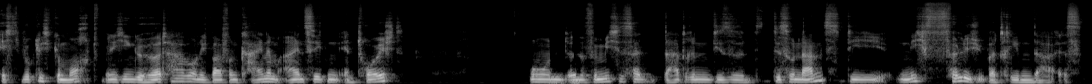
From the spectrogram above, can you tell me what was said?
echt wirklich gemocht, wenn ich ihn gehört habe. Und ich war von keinem einzigen enttäuscht. Und äh, für mich ist halt da drin diese Dissonanz, die nicht völlig übertrieben da ist.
